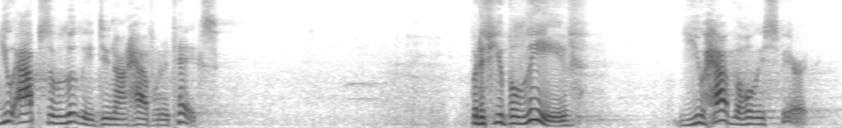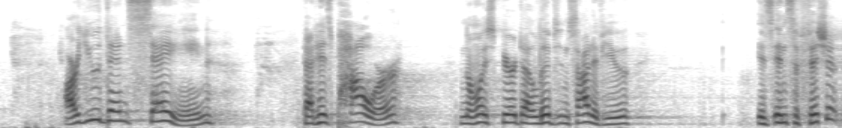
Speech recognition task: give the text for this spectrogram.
you absolutely do not have what it takes. But if you believe, you have the Holy Spirit. Are you then saying that His power and the Holy Spirit that lives inside of you is insufficient?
